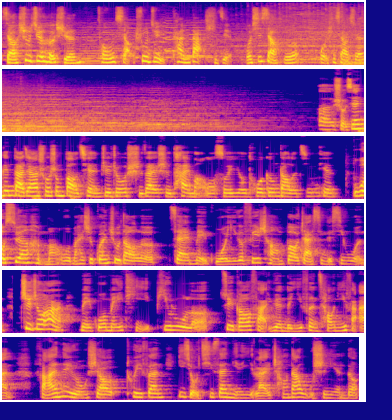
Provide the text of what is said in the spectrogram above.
小数据和玄，从小数据看大世界。我是小何，我是小璇。呃，首先跟大家说声抱歉，这周实在是太忙了，所以又拖更到了今天。不过虽然很忙，我们还是关注到了在美国一个非常爆炸性的新闻。这周二，美国媒体披露了最高法院的一份草拟法案，法案内容是要推翻1973年以来长达五十年的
